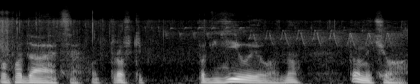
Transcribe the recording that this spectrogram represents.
попадаються. От трошки під'їли його, ну то нічого.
